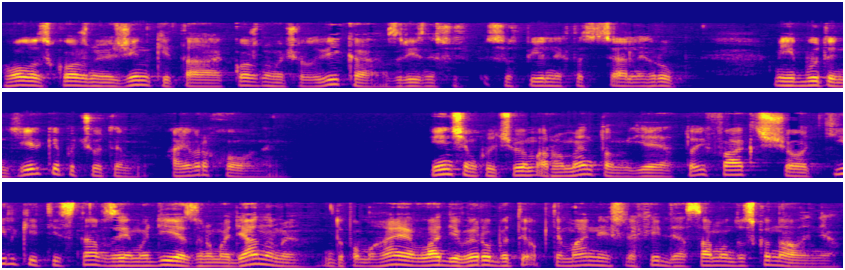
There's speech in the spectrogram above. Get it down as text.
голос кожної жінки та кожного чоловіка з різних суспільних та соціальних груп міг бути не тільки почутим, а й врахованим. Іншим ключовим аргументом є той факт, що тільки тісна взаємодія з громадянами допомагає владі виробити оптимальні шляхи для самодосконалення,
